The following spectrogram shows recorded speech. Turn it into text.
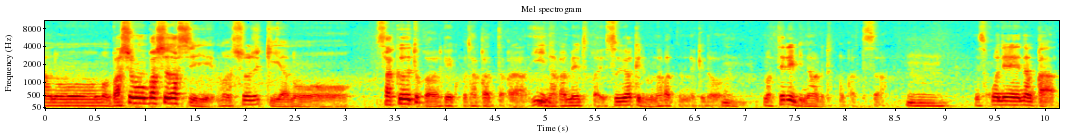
あのーまあ、場所も場所だし、まあ、正直、あのー柵とかが結構高かったからいい眺めとかそういうわけでもなかったんだけど、うん。まあ、テレビのあるところがあってさうん。でそこでなんか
